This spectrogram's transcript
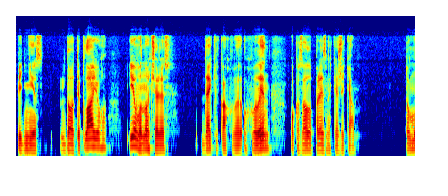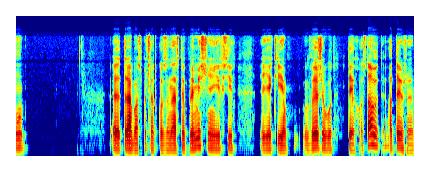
підніс до тепла його, і воно через декілька хвилин показало признаки життя. Тому е, треба спочатку занести в приміщення їх всіх, які виживуть, тих оставити, а тих вже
